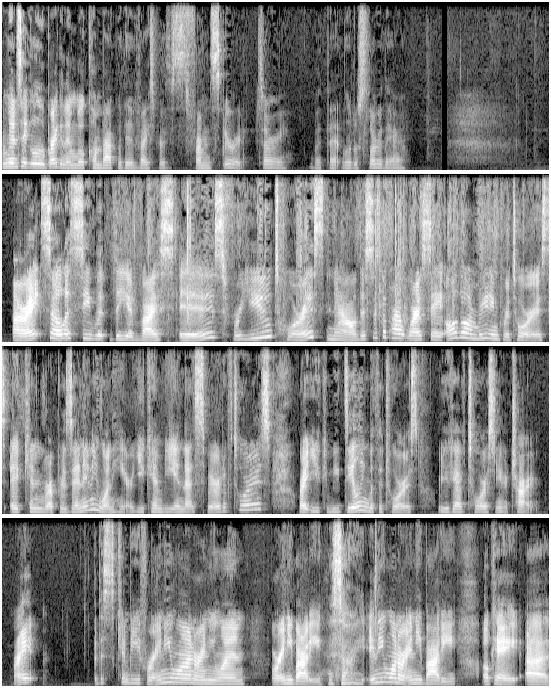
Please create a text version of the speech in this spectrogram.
I'm gonna take a little break and then we'll come back with advice for, from the spirit. Sorry with that little slur there. All right, so let's see what the advice is for you, Taurus. Now, this is the part where I say, although I'm reading for Taurus, it can represent anyone here. You can be in that spirit of Taurus, right? You can be dealing with a Taurus, or you can have Taurus in your chart, right? But this can be for anyone or anyone or anybody. Sorry, anyone or anybody. Okay, uh,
